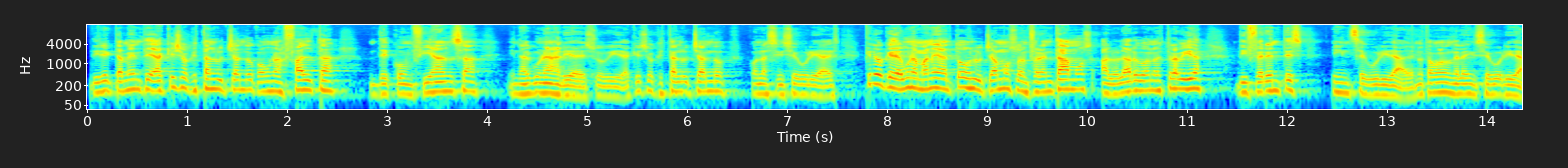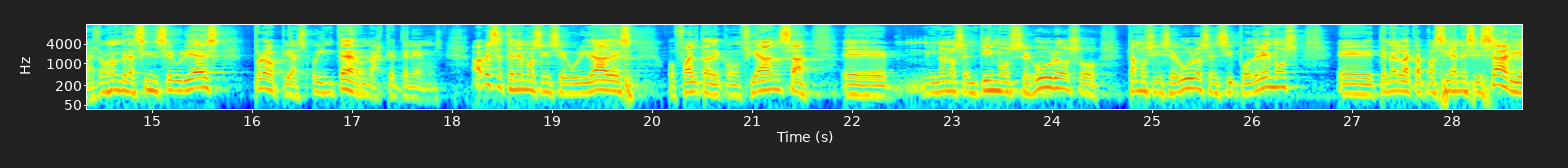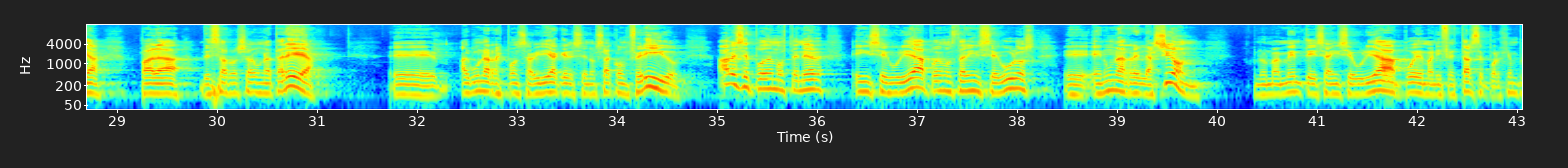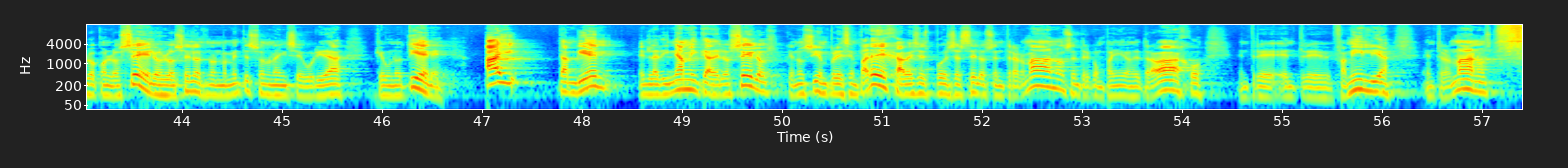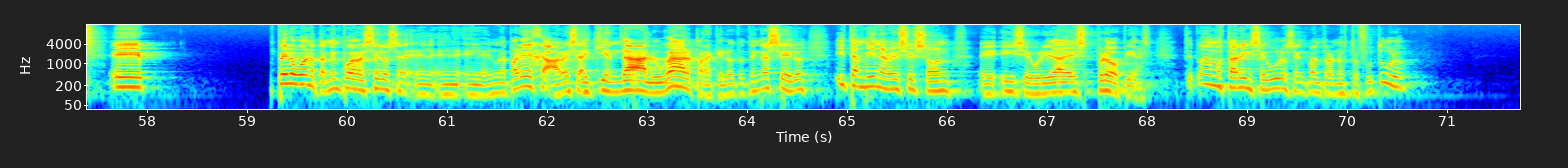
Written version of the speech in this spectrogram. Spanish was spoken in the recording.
directamente a aquellos que están luchando con una falta de confianza en alguna área de su vida, aquellos que están luchando con las inseguridades. Creo que de alguna manera todos luchamos o enfrentamos a lo largo de nuestra vida diferentes inseguridades. No estamos hablando de la inseguridad, estamos hablando de las inseguridades propias o internas que tenemos. A veces tenemos inseguridades o falta de confianza eh, y no nos sentimos seguros o estamos inseguros en si podremos eh, tener la capacidad necesaria para desarrollar una tarea eh, alguna responsabilidad que se nos ha conferido. A veces podemos tener inseguridad, podemos estar inseguros eh, en una relación. Normalmente esa inseguridad puede manifestarse, por ejemplo, con los celos. Los celos normalmente son una inseguridad que uno tiene. Hay también en la dinámica de los celos, que no siempre es en pareja, a veces pueden ser celos entre hermanos, entre compañeros de trabajo, entre, familia, entre hermanos. Eh, pero bueno, también puede haber celos en, una pareja, a veces hay quien da lugar para que el otro tenga celos y también a veces son eh, inseguridades propias. Podemos estar inseguros en cuanto a nuestro futuro,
